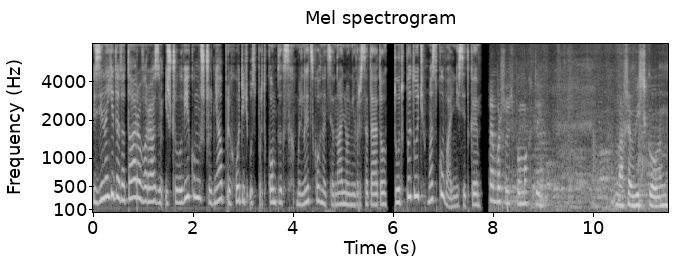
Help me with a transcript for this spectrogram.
Зінаїда Татарова разом із чоловіком щодня приходять у спорткомплекс Хмельницького національного університету. Тут плетуть маскувальні сітки. Треба щось допомогти нашим військовим.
